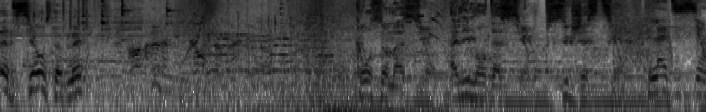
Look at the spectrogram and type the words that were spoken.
l'addition, s'il te plaît. Consommation, alimentation, suggestion. L'addition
